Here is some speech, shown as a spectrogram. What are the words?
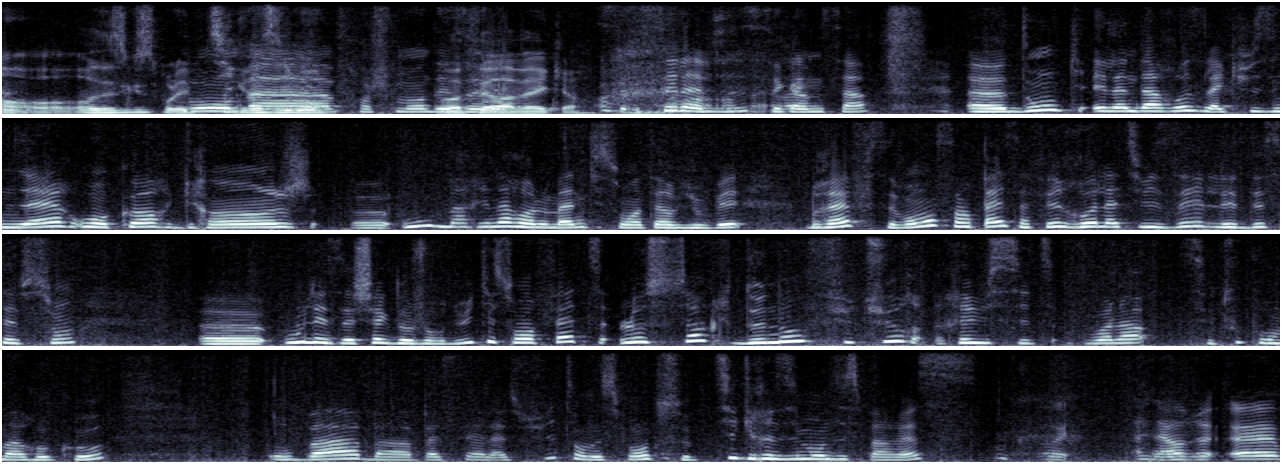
Non, on excuse pour les Bon, petits bah, grésillements. franchement, On va faire avec. hein. C'est- C'est la vie, c'est Ouais. comme ça. Euh, donc, Hélène Darroze, la cuisinière, ou encore Gringe, euh, ou Marina Rollman qui sont interviewées. Bref, c'est vraiment sympa et ça fait relativiser les déceptions euh, ou les échecs d'aujourd'hui qui sont en fait le socle de nos futures réussites. Voilà, c'est tout pour ma reco. On va bah, passer à la suite en espérant que ce petit grésillement disparaisse. Alors, euh,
